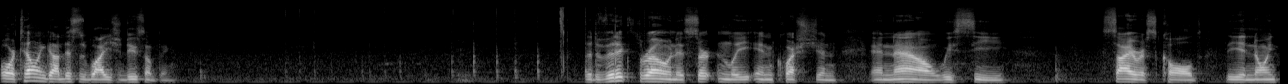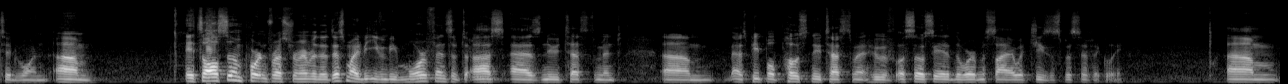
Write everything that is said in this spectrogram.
Or telling God, This is why you should do something. The Davidic throne is certainly in question, and now we see Cyrus called the Anointed One. Um, It's also important for us to remember that this might be, even be more offensive to us as New Testament, um, as people post New Testament who have associated the word Messiah with Jesus specifically. Um,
